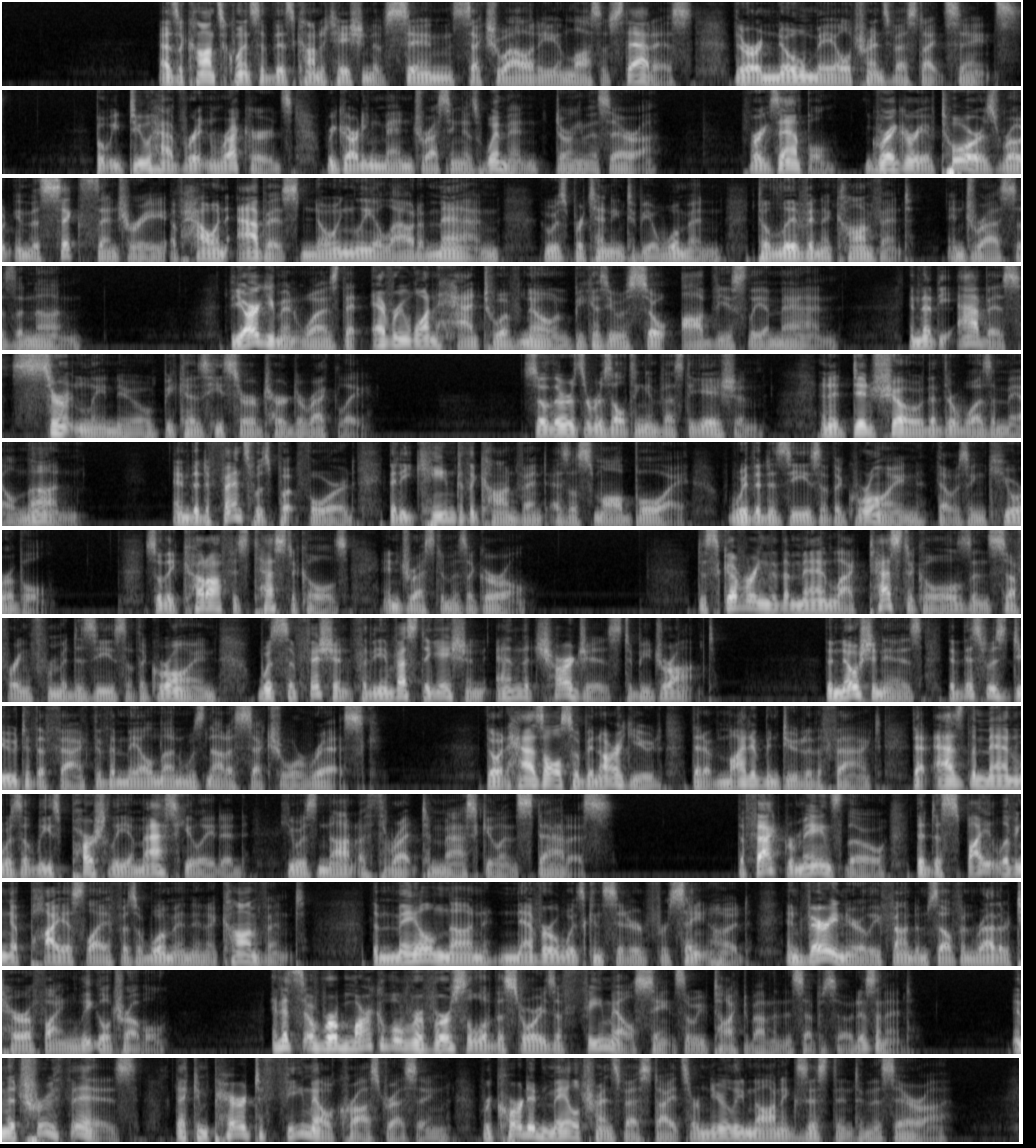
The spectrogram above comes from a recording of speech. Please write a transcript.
As a consequence of this connotation of sin, sexuality, and loss of status, there are no male transvestite saints. But we do have written records regarding men dressing as women during this era. For example, Gregory of Tours wrote in the 6th century of how an abbess knowingly allowed a man, who was pretending to be a woman, to live in a convent and dress as a nun. The argument was that everyone had to have known because he was so obviously a man, and that the abbess certainly knew because he served her directly. So there was a resulting investigation, and it did show that there was a male nun. And the defense was put forward that he came to the convent as a small boy with a disease of the groin that was incurable. So they cut off his testicles and dressed him as a girl. Discovering that the man lacked testicles and suffering from a disease of the groin was sufficient for the investigation and the charges to be dropped. The notion is that this was due to the fact that the male nun was not a sexual risk though it has also been argued that it might have been due to the fact that as the man was at least partially emasculated, he was not a threat to masculine status. The fact remains, though, that despite living a pious life as a woman in a convent, the male nun never was considered for sainthood, and very nearly found himself in rather terrifying legal trouble. And it's a remarkable reversal of the stories of female saints that we've talked about in this episode, isn't it? And the truth is that compared to female cross dressing, recorded male transvestites are nearly non existent in this era.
